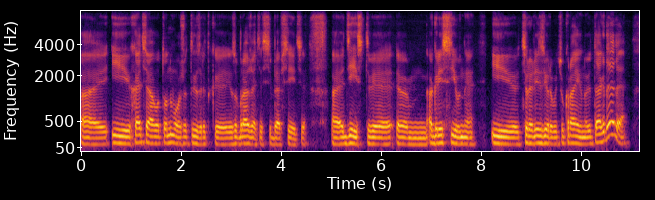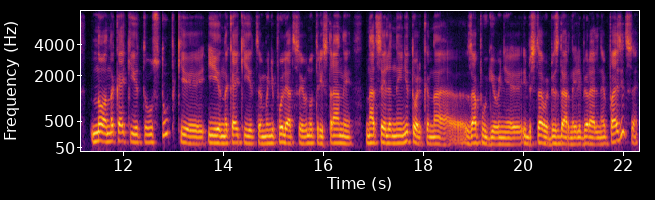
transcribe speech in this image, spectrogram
А, и хотя вот он может изредка изображать из себя все эти а, действия эм, агрессивные и терроризировать Украину и так далее, но на какие-то уступки и на какие-то манипуляции внутри страны, нацеленные не только на запугивание и без того бездарной либеральной оппозиции,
